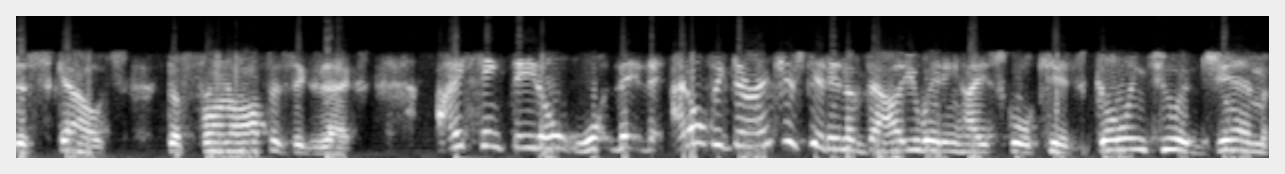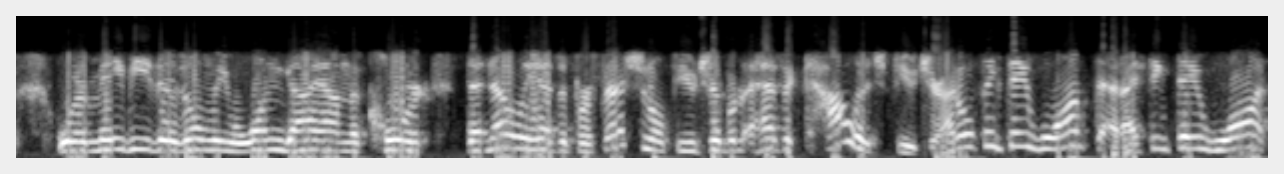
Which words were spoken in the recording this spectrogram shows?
the scouts, the front office execs, I think they don't want. They, they, I don't think they're interested in evaluating high school kids going to a gym where maybe there's only one guy on the court that not only has a professional future but has a college future. I don't think they want that. I think they want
